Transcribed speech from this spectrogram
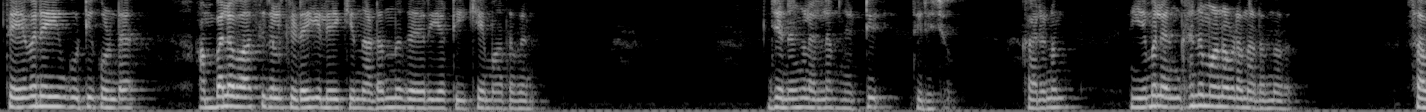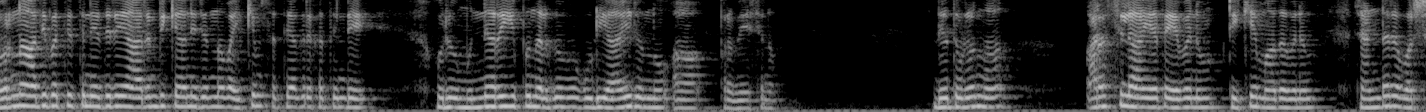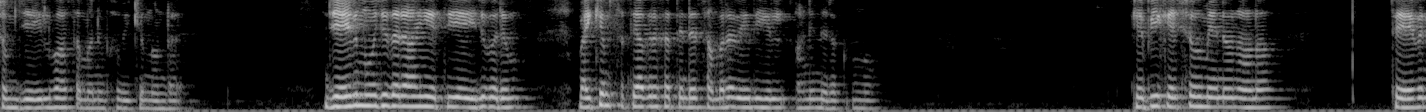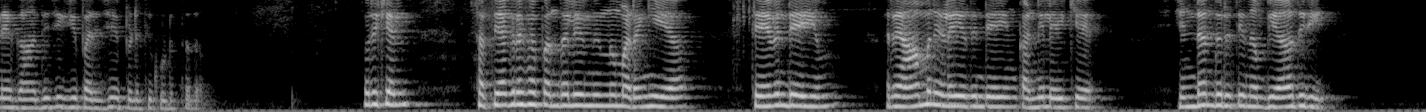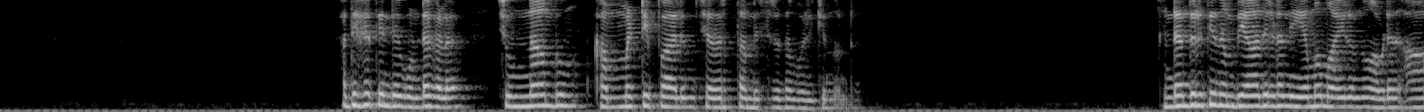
തേവനെയും കൂട്ടിക്കൊണ്ട് അമ്പലവാസികൾക്കിടയിലേക്ക് നടന്നു കയറിയ ടി കെ മാധവൻ ജനങ്ങളെല്ലാം ഞെട്ടി. തിരിച്ചു. കാരണം നിയമലംഘനമാണ് അവിടെ നടന്നത്. സവർണാധിപത്യത്തിനെതിരെ ആരംഭിക്കാനിരുന്ന വൈക്കം സത്യാഗ്രഹത്തിന്റെ ഒരു മുന്നറിയിപ്പ് നൽകുക കൂടിയായിരുന്നു ആ പ്രവേശനം. ഇതേ തുടർന്ന് അറസ്റ്റിലായ തേവനും ടി. കെ. മാധവനും രണ്ടര വർഷം ജയിൽവാസം അനുഭവിക്കുന്നുണ്ട്. ജയിൽ മോചിതരായി എത്തിയ ഇരുവരും വൈക്കം സത്യാഗ്രഹത്തിന്റെ സമരവേദിയിൽ അണിനിരക്കുന്നു. കെ പി കേശവമേനോനാണ് തേവനെ ഗാന്ധിജിക്ക് പരിചയപ്പെടുത്തി കൊടുത്തത്. ഒരിക്കൽ സത്യാഗ്രഹ പന്തലിൽ നിന്നും മടങ്ങിയ തേവന്റെയും രാമൻ ഇളയതിന്റെയും കണ്ണിലേക്ക് ഇണ്ടന്തുരുത്തി നമ്പ്യാതിരി അദ്ദേഹത്തിന്റെ ഗുണ്ടകൾ ചുണ്ണാമ്പും കമ്മട്ടിപ്പാലും ചേർത്ത മിശ്രിതം ഒഴിക്കുന്നുണ്ട്. ഇണ്ടംതുരുത്തി നമ്പ്യാതിരിയുടെ നിയമമായിരുന്നു അവിടെ ആ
